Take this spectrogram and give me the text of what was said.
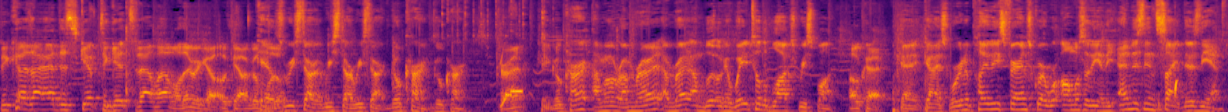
Because I had to skip to get to that level. There we go. Okay, I'll go Okay, let's restart. Restart. Restart. Go current. Go current. Right? Okay, go current. I'm over. I'm red. I'm red. I'm blue. Okay, wait until the blocks respawn. Okay. Okay, guys, we're gonna play these fair and square. We're almost at the end. The end is in sight. There's the end.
